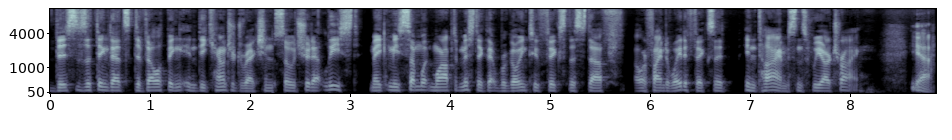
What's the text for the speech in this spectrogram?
this is a thing that's developing in the counter direction. So it should at least make me somewhat more optimistic that we're going to fix this stuff or find a way to fix it in time since we are trying. Yeah,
